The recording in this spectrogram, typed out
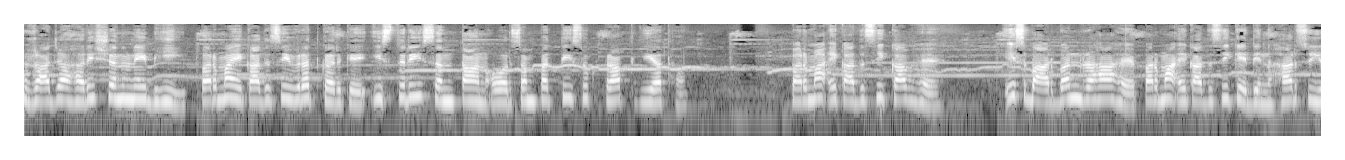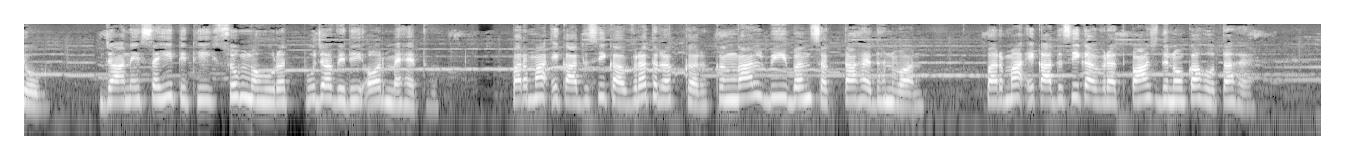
राजा हरिश्चंद्र ने भी परमा एकादशी व्रत करके स्त्री, संतान और संपत्ति सुख प्राप्त किया था। परमा एकादशी कब है? इस बार बन रहा है परमा एकादशी के दिन हर्ष योग। जाने सही तिथि, शुभ मुहूर्त, पूजा विधि और महत्व। परमा एकादशी का व्रत रखकर कंगाल भी बन सकता है धनवान। परमा एकादशी का व्रत पाँच दिनों का होता है।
